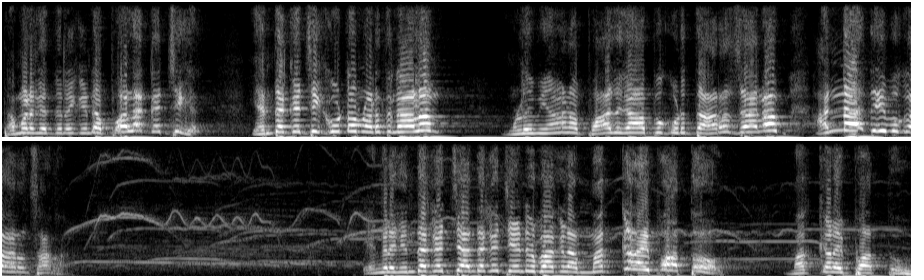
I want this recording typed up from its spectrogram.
தமிழகத்தில் இருக்கின்ற பல கட்சிகள். எந்த கட்சி கூட்டம் நடத்தினாலும் முழுமையான பாதுகாப்பு கொடுத்த அரசாங்கம் அண்ணா திமுக அரசாங்கம். எங்களுக்கு இந்த கட்சி அந்த கட்சி என்று பார்க்கல. மக்களை பார்த்தோம். மக்களை பார்த்தோம்.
